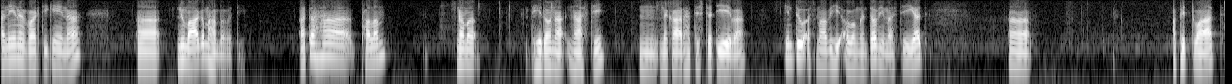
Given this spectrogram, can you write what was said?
अनेन वर्तिकेन नुमागमः भवति। अतः फलं नाम भेदो न, नास्ति नकारः तिष्ठति एव, किन्तु अस्माभिः अवगन्तव्यमस्ति यत् अपित्वात्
